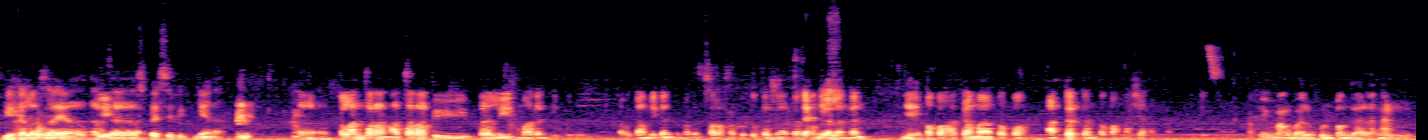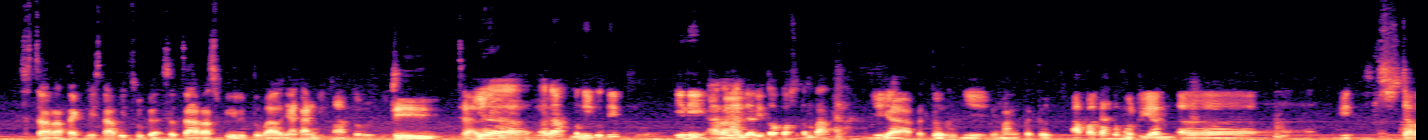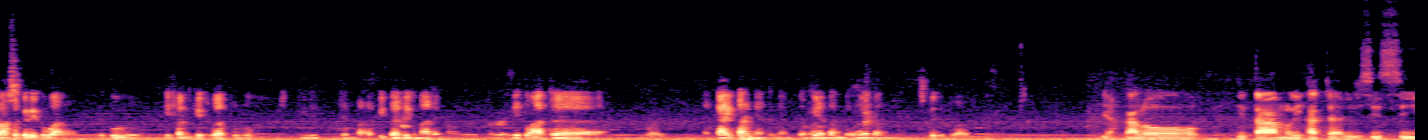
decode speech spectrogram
Iya, Ya, kalau saya ada Iya. spesifiknya Eh, kelancaran acara di Bali kemarin itu kalau kami kan kemarin salah satu tugasnya adalah penggalangan Iya. tokoh agama, tokoh adat dan tokoh masyarakat. Tapi memang walaupun penggalangan secara teknis, tapi juga secara spiritualnya kan Matur. di jalan. Iya, karena mengikuti ini arahan Iya. dari tokoh setempat. Iya. Ya betul, Iya. memang betul. Apakah kemudian eh, di- secara spiritual itu event G20 di, di Bali kemarin itu ada kaitannya dengan kegiatan-kegiatan spiritual. Ya kalau kita melihat dari sisi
